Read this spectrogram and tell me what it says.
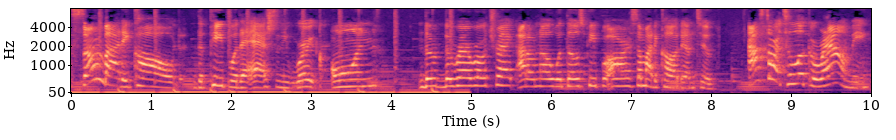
Somebody called the people that actually work on the, the railroad track. I don't know what those people are. Somebody called them too. I start to look around me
